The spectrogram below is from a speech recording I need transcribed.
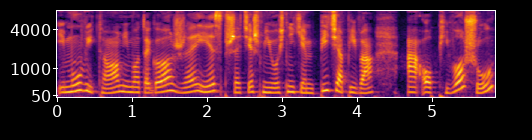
i mówi to mimo tego, że jest przecież miłośnikiem picia piwa, a o piwoszu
